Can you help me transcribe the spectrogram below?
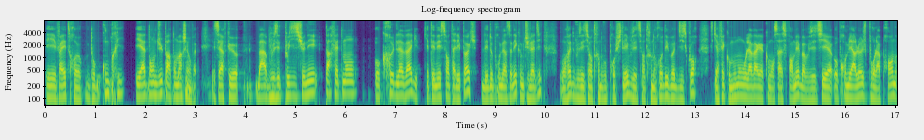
et va être donc compris et attendu par ton marché en fait. Et c'est à dire que bah vous êtes positionné parfaitement au creux de la vague qui était naissante à l'époque, les deux premières années, comme tu l'as dit, où en fait vous étiez en train de vous profiler, vous étiez en train de roder votre discours, ce qui a fait qu'au moment où la vague a commencé à se former, bah, vous étiez aux premières loges pour la prendre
